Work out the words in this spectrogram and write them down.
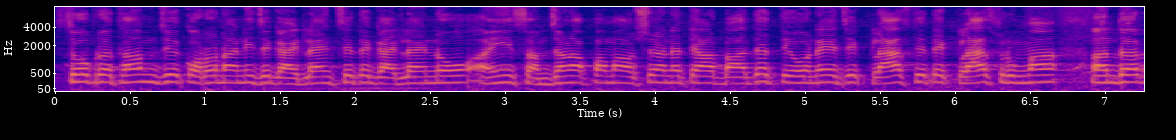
સૌ પ્રથમ જે કોરોનાની જે ગાઈડલાઇન છે, તે ગાઈડલાઇનનો અહીં સમજણ આપવામાં આવશે અને ત્યારબાદ જ તેઓને જે ક્લાસ છે, તે ક્લાસરૂમમાં અંદર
